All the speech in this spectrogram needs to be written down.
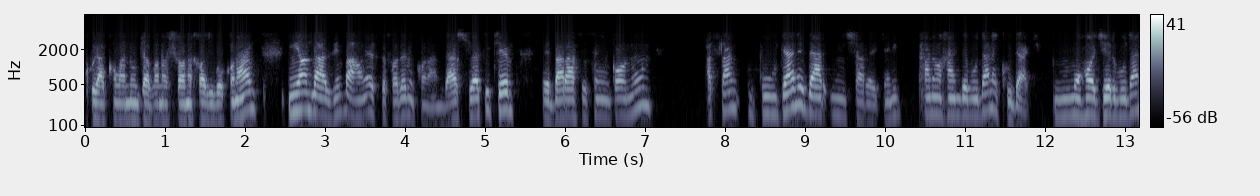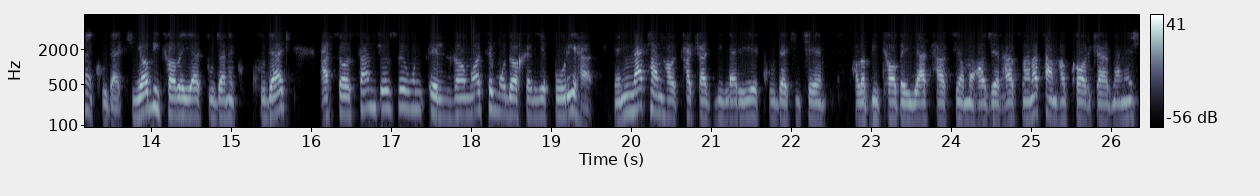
کودکان و نوجوانان شانه خالی بکنند میان و از این بهانه استفاده می‌کنن در صورتی که بر اساس این قانون اصلا بودن در این شرایط یعنی پناهنده بودن کودک مهاجر بودن کودک یا بیتابعیت بودن کودک اساسا جزو اون الزامات مداخله فوری هست. یعنی نه تنها تکدیگری کودکی که حالا بیتابعیت هست یا مهاجر هست و نه تنها کار کردنش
